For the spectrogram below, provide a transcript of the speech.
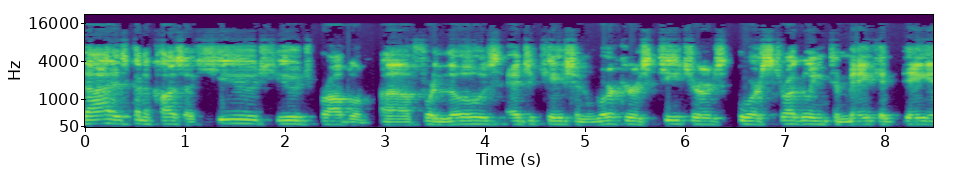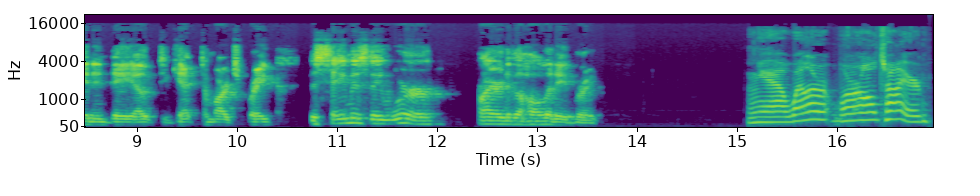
that is going to cause a huge, huge problem uh, for those education workers, teachers who are struggling to make it day in and day out to get to March break, the same as they were prior to the holiday break. Yeah, well, we're all tired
